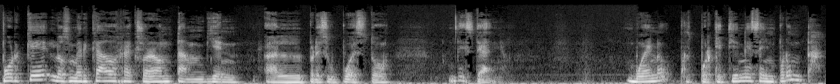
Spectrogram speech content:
¿Por qué los mercados reaccionaron tan bien al presupuesto de este año? Bueno, pues porque tiene esa impronta.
